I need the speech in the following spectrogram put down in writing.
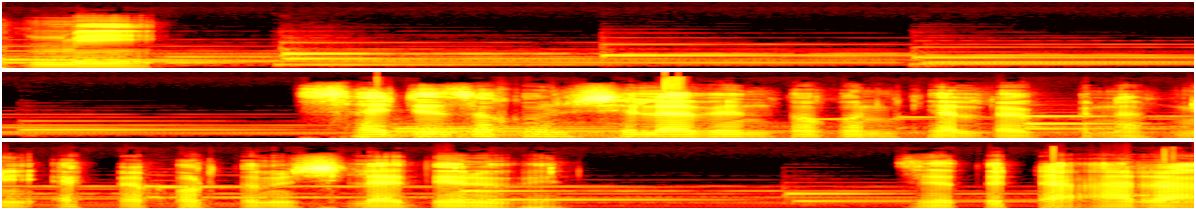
আপনি সাইডে যখন সেলাবেন তখন খেয়াল রাখবেন আপনি একটা প্রথমে সেলাই দিয়ে নেবেন। যেহেতু এটা আরা,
